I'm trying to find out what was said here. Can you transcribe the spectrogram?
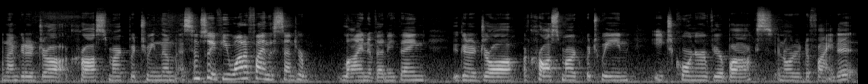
and I'm going to draw a cross mark between them. Essentially, if you want to find the center line of anything, you're going to draw a cross mark between each corner of your box in order to find it.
